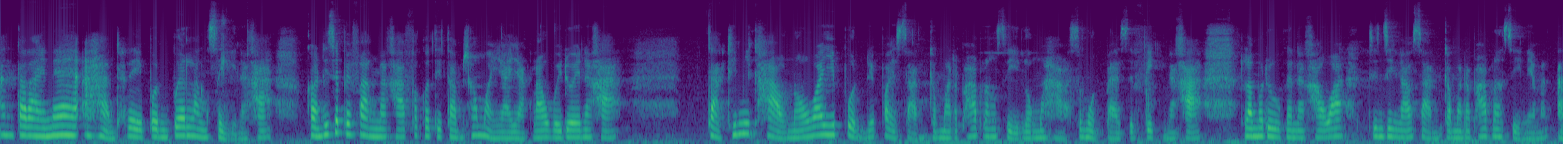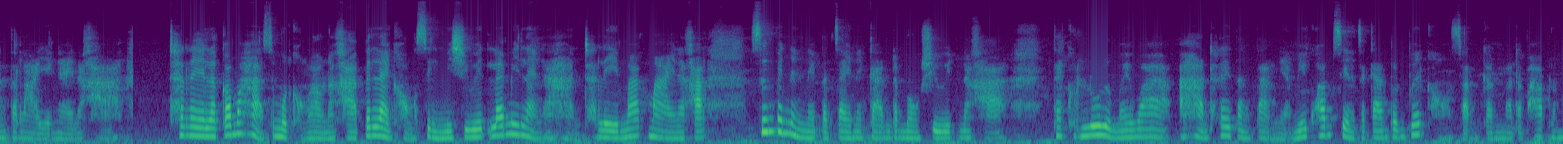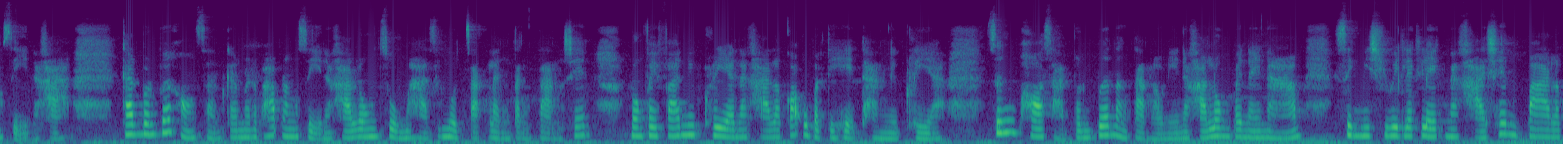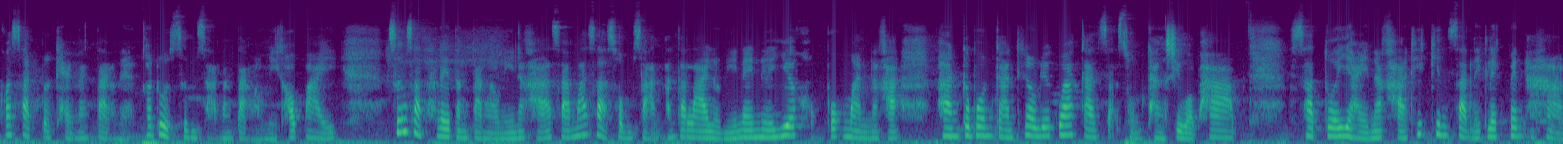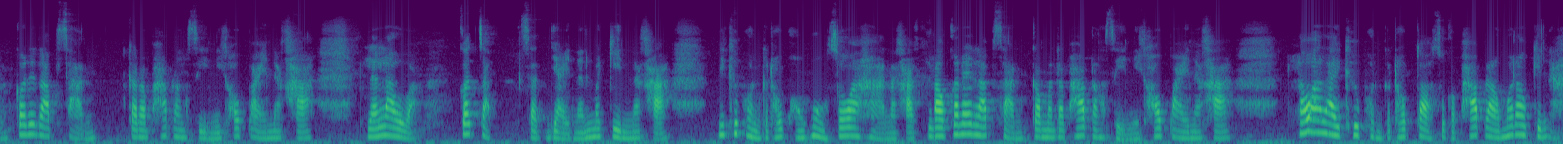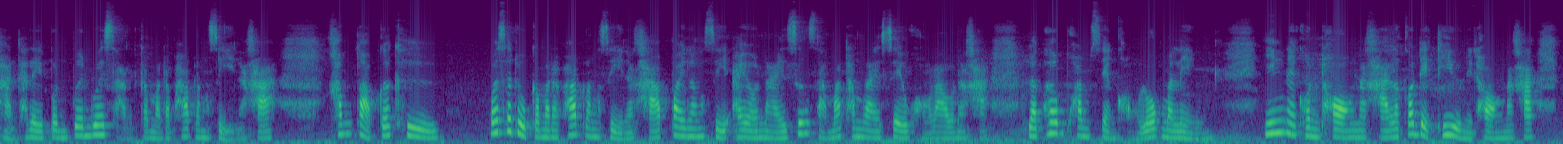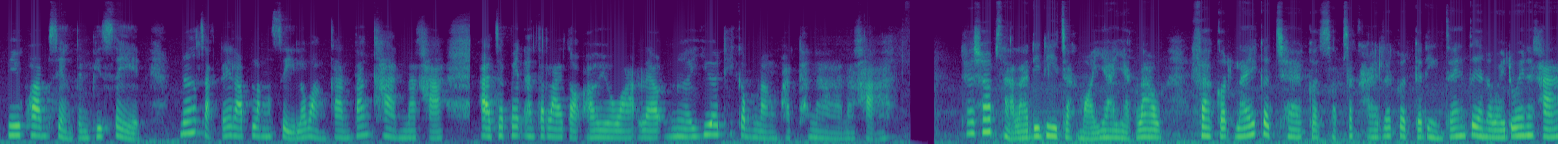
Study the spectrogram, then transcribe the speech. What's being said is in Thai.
อันตรายแน่อาหารทะเลปนเปื้อนรังสีนะคะ ก่อนที่จะไปฟังนะคะฝากกดติดตามช่องหมอยาอยากเล่าไว้ด้วยนะคะ จากที่มีข่าวเนาะว่าญี่ปุ่นได้ปล่อยสารกัมมันตภาพรังสีลงมหาสมุทรแปซิฟิกนะคะ เรามาดูกันนะคะว่าจริง ๆ แล้วสารกัมมันตภาพรังสีเนี่ยมันอันตรายยังไงนะคะทะเลแล้วก็มหาสมุทรของเรานะคะ เป็นแหล่งของสิ่งมีชีวิต และมีแหล่งอาหารทะเลมากมายนะคะ ซึ่งเป็นหนึ่งในปัจจัยในการดำรงชีวิตนะคะ แต่คุณรู้หรือไม่ว่าอาหารทะเลต่างๆเนี่ยมีความเสี่ยงจากการปนเปื้อนของสารกัมมันตภาพรังสีนะคะ การปนเปื้อนของสารกัมมันตภาพรังสีนะคะ ลงสู่มหาสมุทรจากแหล่งต่างๆ เช่น โรงไฟฟ้านิวเคลียร์นะคะ แล้วก็อุบัติเหตุทางนิวเคลียร์ ซึ่งพอสารปนเปื้อนต่างๆ เหล่านี้นะคะ ลงไปในน้ำสิ่งมีชีวิตเล็ก ๆนะคะ เช่นปลาแล้วก็สัตว์เปลือกแข็งต่างๆเนี่ยก็ดูดซึมสารต่างๆ เหล่านี้เข้าไป ซึ่งสัตว์ทะเลต่างๆ เหล่านี้นะคะ สามารถสะสมสารอันตรายเหล่านี้ในเนื้อเยื่อของพวกมันนะคะผ่านกระบวนการที่เราเรียกว่าการสะสมทางชีวภาพ สัตว์ตัวใหญ่นะคะที่กินสัตว์เล็ก ๆ เป็นอาหารก็ได้รับสารกัมมันตภาพรังสีนี้เข้าไปนะคะ และเราอะก็จับสัตว์ใหญ่นั้นมากินนะคะ นี่คือผลกระทบของห่วงโซ่อาหารนะคะคือเราก็ได้รับสารกัมมันตภาพรังสีนี้เข้าไปนะคะแล้วอะไรคือผลกระทบต่อสุขภาพเราเมื่อเรากินอาหารทะเลปนเปื้อนด้วยสารกัมมันตภาพรังสีนะคะคำตอบก็คือ วัสดุกัมมันตภาพรังสีนะคะปล่อยรังสีไอออนไนซ์ซึ่งสามารถทำลายเซลล์ของเรานะคะ และเพิ่มความเสี่ยงของโรคมะเร็ง ยิ่งในคนท้องนะคะ แล้วก็เด็กที่อยู่ในท้องนะคะ มีความเสี่ยงเป็นพิเศษ เนื่องจากได้รับรังสีระหว่างการตั้งครรภ์นะคะ อาจจะเป็นอันตรายต่ออวัยวะ แล้วเนื้อเยื่อที่กำลังพัฒนานะคะถ้าชอบสาระดีๆ จากหมอยาอยากเล่า ฝากกดไลค์ กดแชร์ กด Subscribe และกดกระดิ่งแจ้งเตือนเอาไว้ด้วยนะคะ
